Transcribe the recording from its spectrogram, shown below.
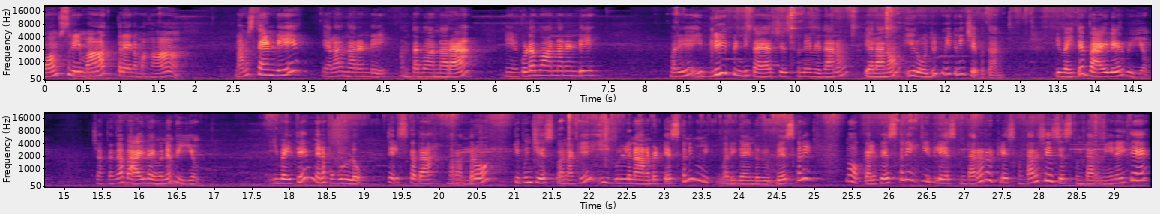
ఓం శ్రీమాత్రే నమ. నమస్తే అండి. ఎలా ఉన్నారండి? అంతా బాగున్నారా? నేను కూడా బాగున్నానండి. మరి ఇడ్లీ పిండి తయారు చేసుకునే విధానం ఎలానో ఈరోజు మీకు నేను చెబుతాను. ఇవైతే బాయిలేరు బియ్యం. చక్కగా బాయిల్ అయిన బియ్యం. ఇవైతే మినపగుళ్ళు. తెలుసు కదా? మరందరూ టిఫిన్ చేసుకోనాకి ఈ గుళ్ళు నానబెట్టేసుకుని మరి గ్రైండర్ రుబ్బేసుకుని నూక కలిపేసుకుని ఇడ్లీ వేసుకుంటారా రొట్టెలు వేసుకుంటారా చేసేసుకుంటారు. నేనైతే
